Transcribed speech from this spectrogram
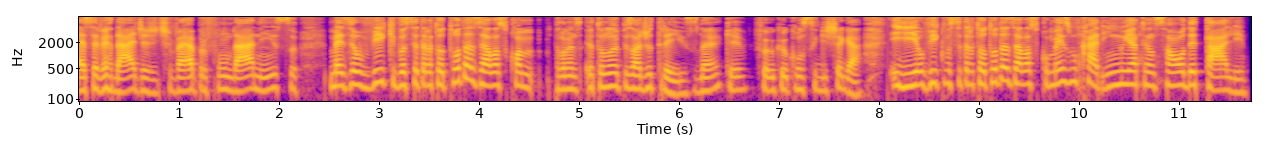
Essa é verdade, a gente vai aprofundar nisso. Mas eu vi que você tratou todas elas com. Pelo menos eu tô no episódio 3, né? Que foi o que eu consegui chegar. E eu vi que você tratou todas elas com o mesmo carinho e atenção ao detalhe.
